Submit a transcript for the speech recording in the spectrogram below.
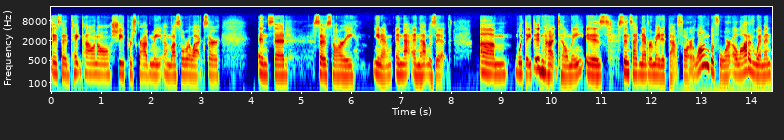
They said, take Tylenol. She prescribed me a muscle relaxer and said, so sorry, you know, and that, and that was it. Um, what they did not tell me is since I'd never made it that far along before, a lot of women,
